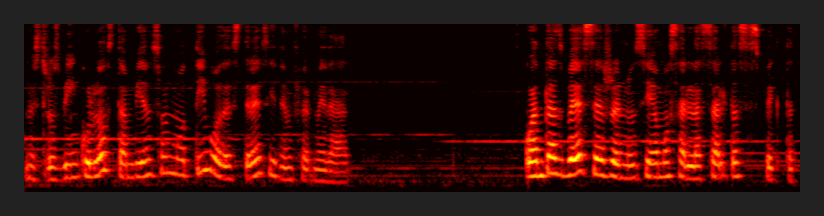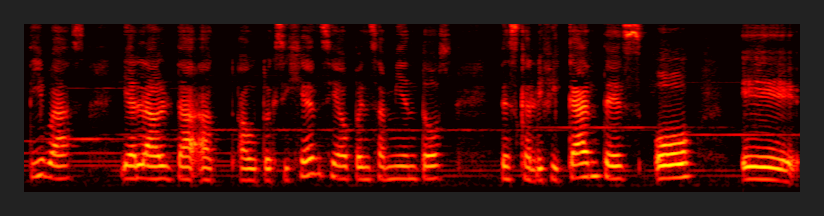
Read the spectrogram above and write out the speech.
nuestros vínculos también son motivo de estrés y de enfermedad. ¿Cuántas veces renunciamos a las altas expectativas y a la alta autoexigencia o pensamientos descalificantes o eh,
